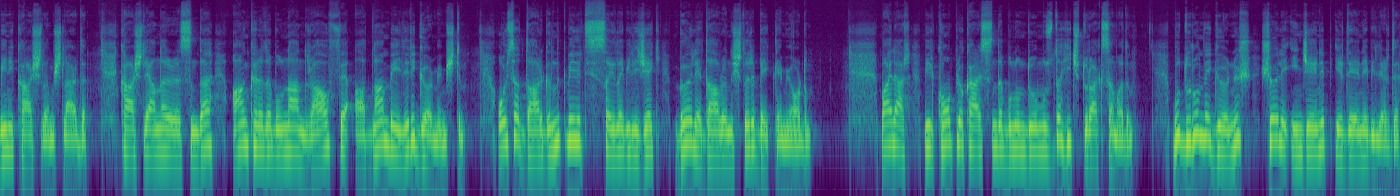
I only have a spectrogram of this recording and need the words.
beni karşılamışlardı. Karşılayanlar arasında Ankara'da bulunan Rauf ve Adnan Beyleri görmemiştim. Oysa dargınlık belirtisi sayılabilecek böyle davranışları beklemiyordum. Baylar bir komplo karşısında bulunduğumuzda hiç duraksamadım. Bu durum ve görünüş şöyle incelenip irdelenebilirdi.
